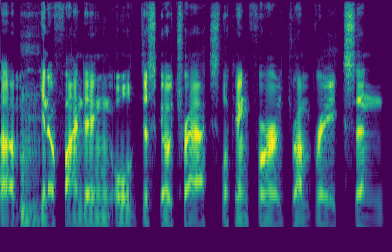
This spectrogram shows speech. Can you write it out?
um, Mhm. you know finding old disco tracks, looking for drum breaks and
